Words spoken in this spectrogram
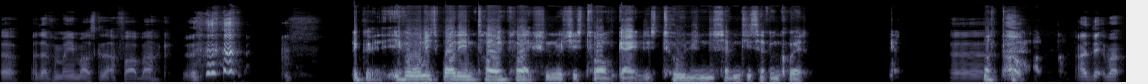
Oh, I don't think my emails go that far back. If I wanted to buy the entire collection, which is twelve games, it's two hundred and seventy seven quid. Uh, oh, hell? I did. but-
